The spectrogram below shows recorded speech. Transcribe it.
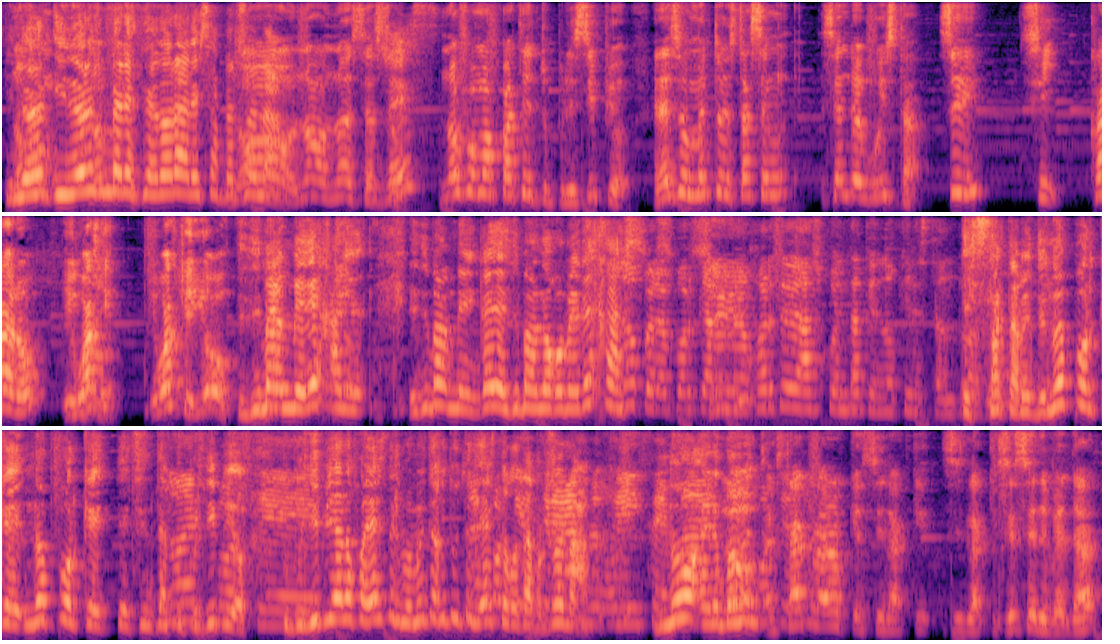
y, no, fue- y no eres fue- merecedora de esa persona. No, no, no es eso. ¿Ves? No forma parte de tu principio. En ese momento estás en- siendo egoísta. Sí, Sí. claro. Igual que, igual que yo. Encima me dejas, y- encima me engañas, encima luego me dejas. No, pero porque a Sí. lo mejor te das cuenta que no quieres tanto. a Exactamente, no es porque, no es porque te sientas No tu principio. porque- Tu principio ya lo fallaste en el momento que tú te No liaste con otra persona. No, en el No, momento. está claro que si la, si la quisiese de verdad,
